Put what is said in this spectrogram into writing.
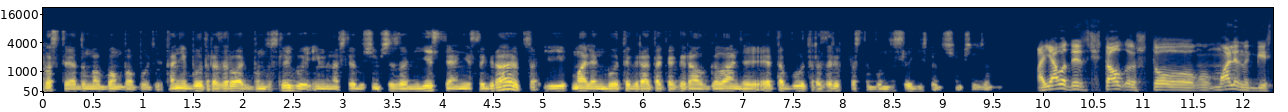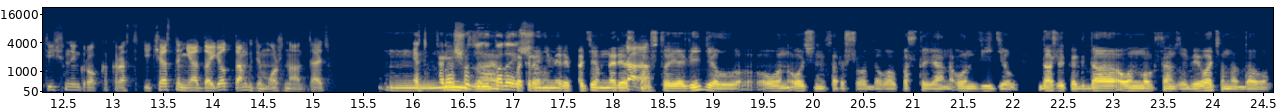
просто, я думаю, бомба будет. Они будут разрывать Бундеслигу именно в следующем сезоне. Если они сыграются, и Малин будет играть так, как играл в Голландии, это будет разрыв просто Бундеслиги в следующем сезоне. А я вот здесь читал, что Малин эгоистичный игрок как раз-таки часто не отдает там, где можно отдать. Это ну, хорошо для знаю, нападающего. По крайней мере, по тем нарезкам, да. что я видел, он очень хорошо отдавал постоянно. Он видел. Даже когда он мог там забивать, он отдавал.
